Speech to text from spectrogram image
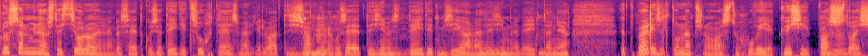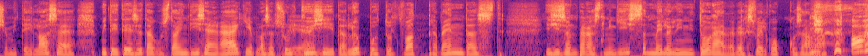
pluss on minu arust hästi oluline ka see, et kui sa date'id suhte eesmärgil, vaata, siis ongi mm -hmm. nagu see, et esimesed date'id, mis iganes esimene date on ju, et päriselt tunneb sinu vastu huvi ja küsib vastu mm -hmm. asju, mitte ei lase, mitte ei tee seda, kus ta ainult ise räägib, laseb sul yeah. küsida, lõputult vatrab endast ja siis siis on pärast mingi, issand, meil oli nii tore, me peaks veel kokku saama. ah,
